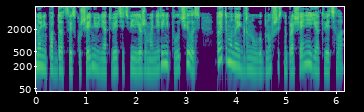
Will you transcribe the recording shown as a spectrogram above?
но не поддаться искушению и не ответить в ее же манере не получилось. Поэтому, наигранно улыбнувшись на прощание, я ответила.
